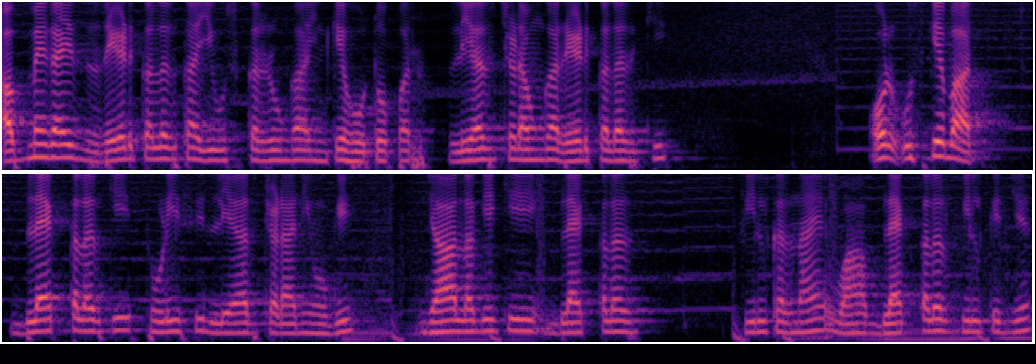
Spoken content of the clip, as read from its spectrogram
अब मैं गाइज़ रेड कलर का यूज़ करूँगा इनके होठों पर। लेयर चढ़ाऊँगा रेड कलर की। और उसके बाद ब्लैक कलर की थोड़ी सी लेयर चढ़ानी होगी। जहाँ लगे कि ब्लैक कलर फील करना है, वहाँ ब्लैक कलर फील कीजिए।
